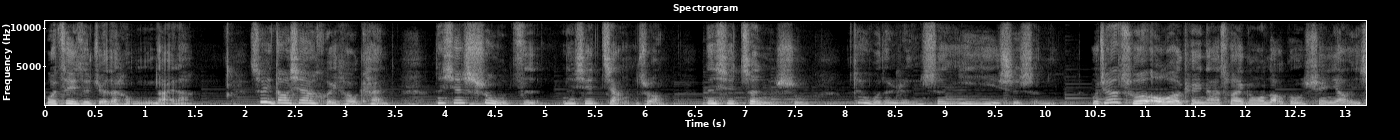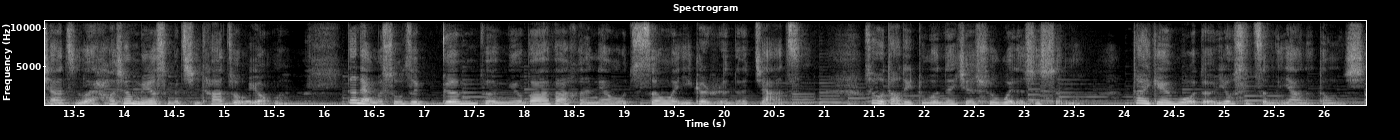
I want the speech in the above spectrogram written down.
我自己是觉得很无奈啦。所以到现在回头看那些数字、那些奖状、那些证书。对我的人生意义是什么？我觉得除了偶尔可以拿出来跟我老公炫耀一下之外，好像没有什么其他作用了。那两个数字根本没有办法衡量我身为一个人的价值。所以我到底读的那些书为的是什么？带给我的又是怎么样的东西？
